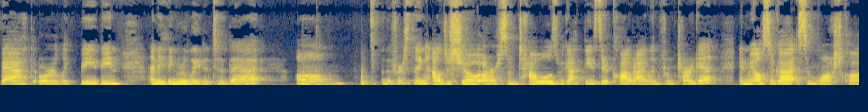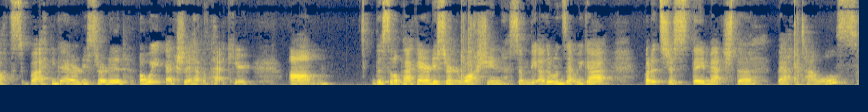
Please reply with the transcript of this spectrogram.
bath or like bathing, anything related to that. Um, the first thing I'll just show are some towels. We got these, they're Cloud Island from Target. And we also got some washcloths, but I think I already started, oh wait, actually I have a pack here. Um, this little pack, I already started washing some of the other ones that we got, but it's just, they match the bath towels.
